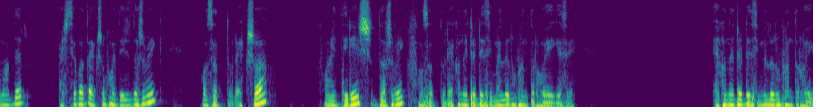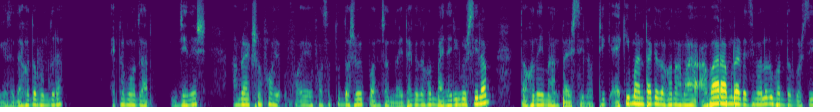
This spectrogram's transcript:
আমাদের আসছে কত? একশো পঁয়ত্রিশ দশমিক পঁচাত্তর। একশো পঁয়ত্রিশ দশমিক পঁচাত্তর। এখন এটা ডেসিমালে রূপান্তর হয়ে গেছে। এখন এটা ডেসিমেলে রূপান্তর হয়ে গেছে। দেখো তো বন্ধুরা, একটা মজার জিনিস, আমরা একশো পঁচাত্তর দশমিক পঞ্চান্ন, এটাকে যখন বাইনারি করছিলাম, তখন এই মানটা এসেছিল। ঠিক একই মানটাকে যখন আমরা আবার আমরা ডেসিমালে রূপান্তর করছি,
